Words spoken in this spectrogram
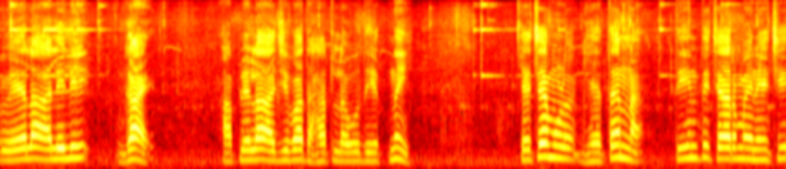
वेळेला आलेली गाय आपल्याला अजिबात हात लावू देत नाही. त्याच्यामुळं घेताना तीन ते चार महिन्याची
